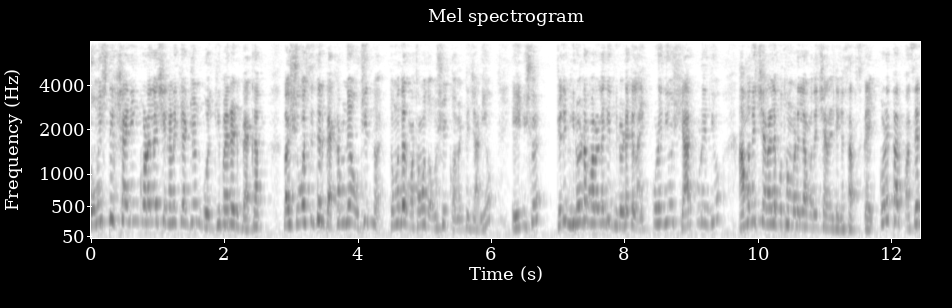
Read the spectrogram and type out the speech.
ডোমেস্টিক শাইনিং করালে সেখানে কি একজন গোলকিপারের ব্যাকআপ বা শুভাশিসের ব্যাকআপ নেওয়া উচিত নয়? তোমাদের মতামত অবশ্যই কমেন্টে জানিও। এই বিষয়ে যদি ভিডিওটা ভালো লাগে, ভিডিওটাকে লাইক করে দিও শেয়ার করে দিও। আমাদের চ্যানেলে প্রথমবার এলে আমাদের চ্যানেলটিকে সাবস্ক্রাইব করে তার পাশের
